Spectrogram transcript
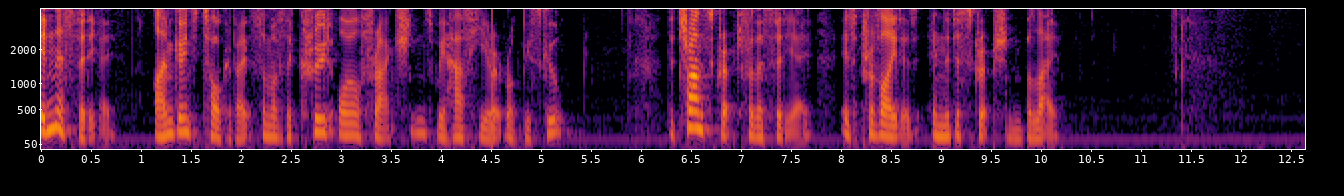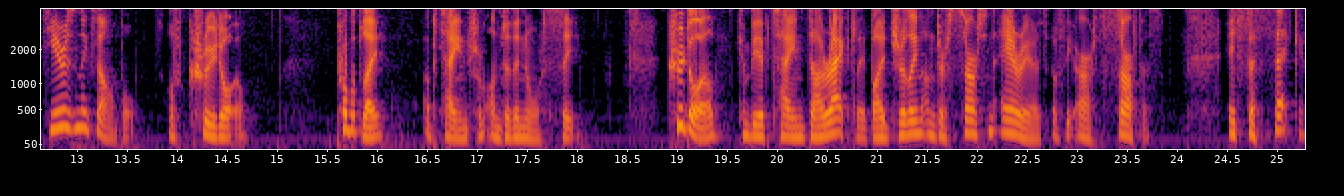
In this video, I'm going to talk about some of the crude oil fractions we have here at Rugby School. The transcript for this video is provided in the description below. Here is an example of crude oil, probably obtained from under the North Sea. Crude oil can be obtained directly by drilling under certain areas of the Earth's surface. It's a thick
